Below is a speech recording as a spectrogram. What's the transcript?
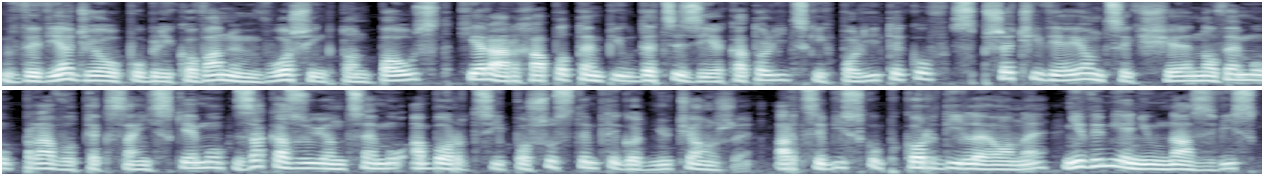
W wywiadzie opublikowanym w Washington Post hierarcha potępił decyzję katolickich polityków sprzeciwiających się nowemu prawu teksańskiemu zakazującemu aborcji po szóstym tygodniu ciąży. Arcybiskup Cordileone nie wymienił nazwisk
